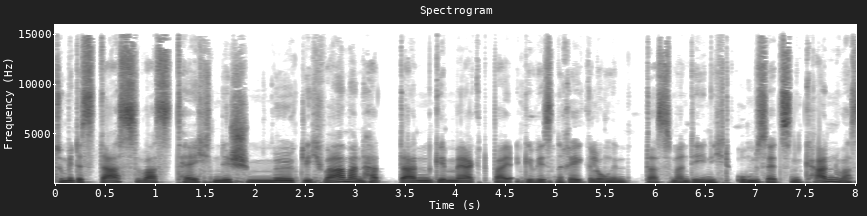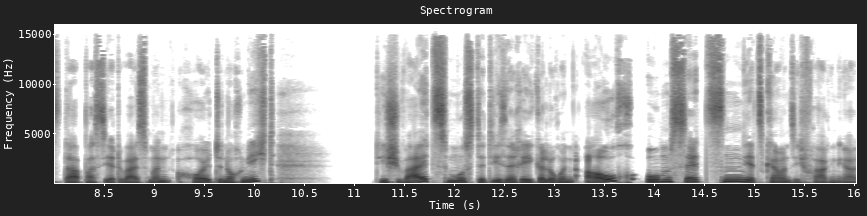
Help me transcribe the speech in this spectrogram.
zumindest das, was technisch möglich war. Man hat dann gemerkt bei gewissen Regelungen, dass man die nicht umsetzen kann. Was da passiert, weiß man heute noch nicht. Die Schweiz musste diese Regelungen auch umsetzen. Jetzt kann man sich fragen, ja,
